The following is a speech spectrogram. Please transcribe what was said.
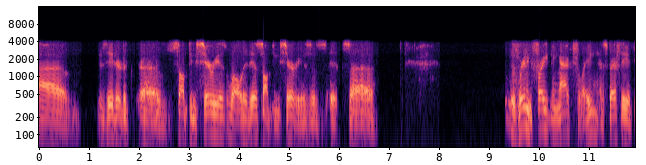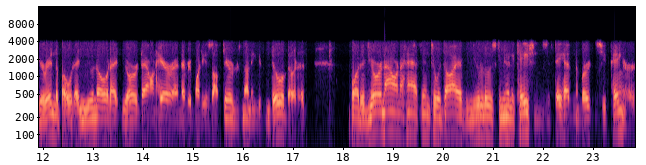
uh, is either uh, something serious, well, it is something serious. Is it's uh, it's really frightening, actually, especially if you're in the boat and you know that you're down here and everybody is up there and there's nothing you can do about it. But if you're an hour and a half into a dive and you lose communications, if they had an emergency pinger,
